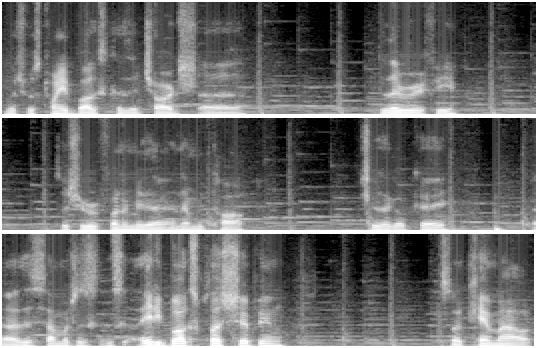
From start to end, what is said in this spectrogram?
which was twenty bucks because they charged uh, delivery fee. So she refunded me that, and then we talked. She was like, "Okay, uh, this is how much is it's eighty bucks plus shipping." So it came out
